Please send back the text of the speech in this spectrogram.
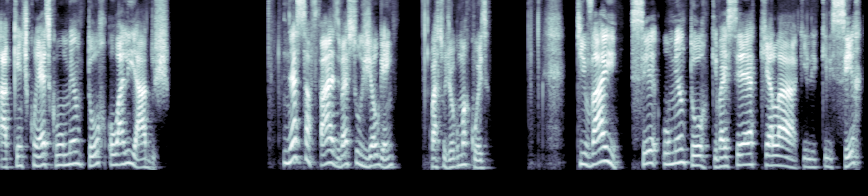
a que a gente conhece como mentor ou aliados. Nessa fase vai surgir alguém, vai surgir alguma coisa que vai ser o mentor, que vai ser aquela, aquele, aquele ser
